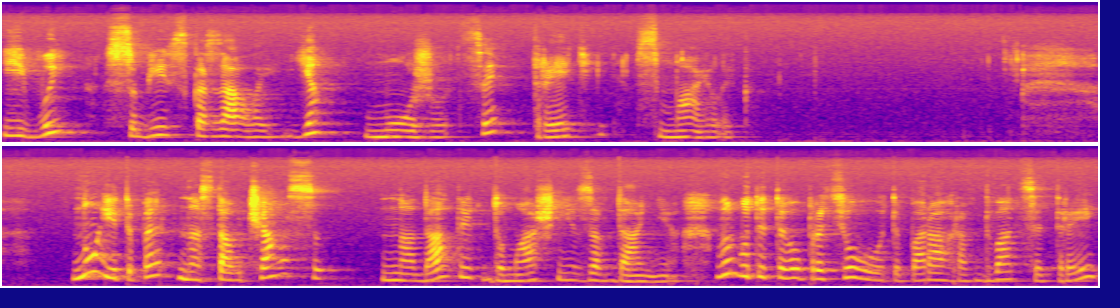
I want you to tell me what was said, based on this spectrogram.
І ви собі сказали, я можу. Це третій смайлик. Ну і тепер настав час надати домашнє завдання. Ви будете опрацьовувати параграф 23.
